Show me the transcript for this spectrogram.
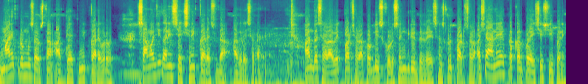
माणिकप्रभू संस्थान आध्यात्मिक कार्याबरोबर सामाजिक आणि शैक्षणिक कार्य सुद्धा अग्रेसर आहे. अंधशाळा वेद पाठशाळा पब्लिक स्कूल संगीत विद्यालय संस्कृत पाठशाळा असे अनेक प्रकल्प यशस्वीपणे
